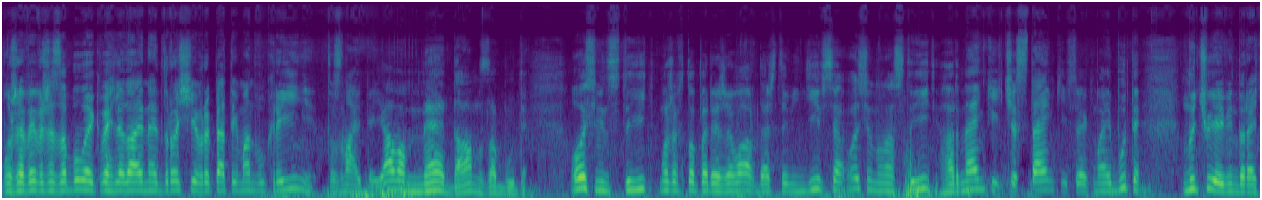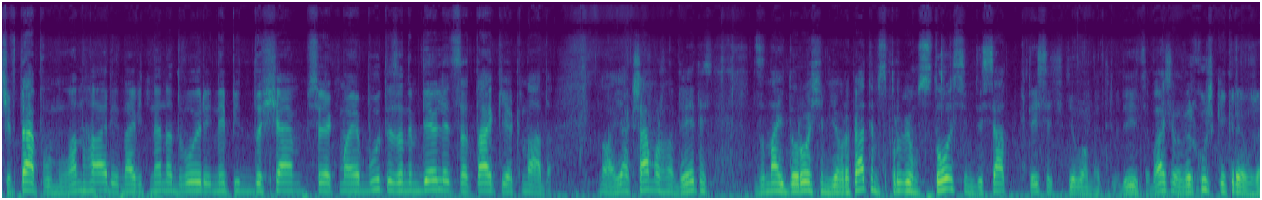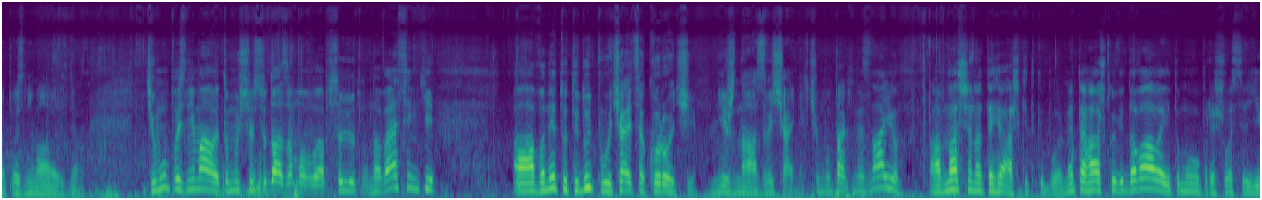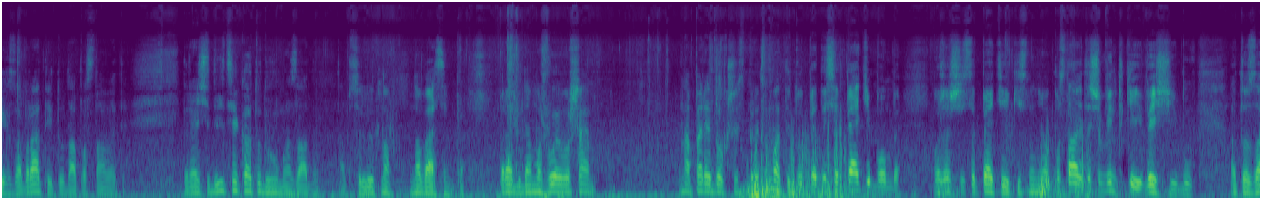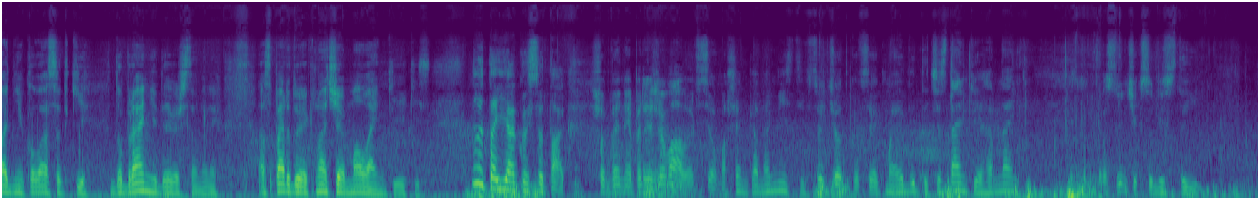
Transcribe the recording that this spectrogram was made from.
Може, ви вже забули, як виглядає найдорожчий Євро 5 ман в Україні? То знайте, я вам не дам забути. Ось він стоїть, може хто переживав, де ж це він дівся. Ось він у нас стоїть, гарненький, чистенький, все як має бути. Ночує він, до речі, в теплому ангарі, навіть не на дворі, не під дощем. Все як має бути, за ним дивляться так, як треба. Ну а як ще можна дивитись за найдорожчим Євро 5 з пробігом 170 тисяч кілометрів. Дивіться, бачили, верхушки крил вже познімали з нього. Чому познімали? Тому що сюди замовили абсолютно новесенькі. А вони тут ідуть, виходить, коротші, ніж на звичайних. Чому так не знаю. А в нас ще на ТГАшки таки були. Ми ТГАшку віддавали, і тому прийшлося їх забрати і туди поставити. До речі, дивіться, яка тут гума ззаду. Абсолютно новесенька. Треба буде, можливо, ще напередок щось придумати. Тут 55-ті бомби, може 65-ті якісь на нього поставити, щоб він такий вищий був. А то задні колеса такі добренні, дивишся на них, а спереду, як наче маленькі якісь. Ну та якось отак, щоб ви не переживали. Все, машинка на місці, все чітко, все як має бути, чистенький, гарненький. Красунчик собі стоїть.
